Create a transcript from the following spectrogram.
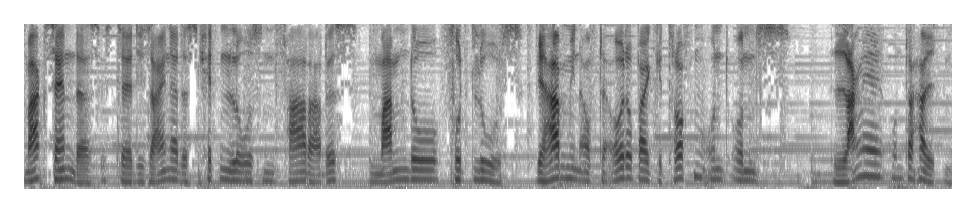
Mark Sanders ist der Designer des kettenlosen Fahrrades Mando Footloose. Wir haben ihn auf der Eurobike getroffen und uns lange unterhalten.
